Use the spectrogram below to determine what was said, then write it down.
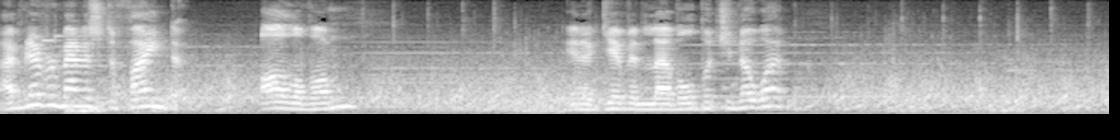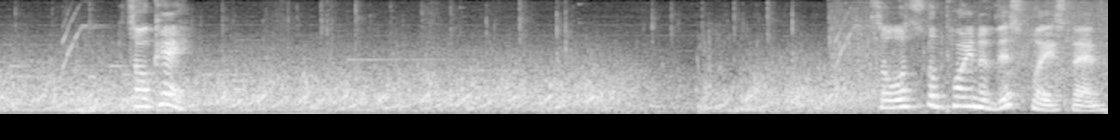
I've never managed to find all of them in a given level, but you know what? It's okay. So what's the point of this place then?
